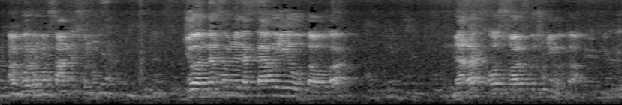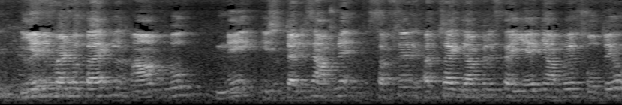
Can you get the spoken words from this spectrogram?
अब बोलो, मैं शांति सुनो। जो अंदर से मुझे लगता है, वो ये होता होगा, नरक और स्वर्ग कुछ नहीं होता। ये डिपेंड होता है कि आप लोग ने इस तरह जैसे आपने सबसे अच्छा एग्ज़ाम्पल इसका ये है कि आप लोग सोते हो।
